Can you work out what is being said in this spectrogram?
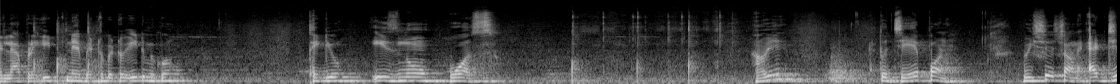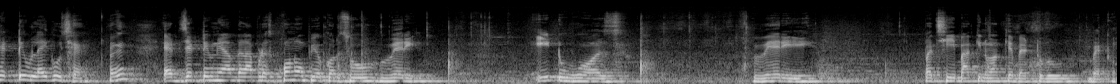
એટલે આપણે ઈટને બેઠો બેઠો ઈટ મૂકો. થઈ ગયું. ઇઝનું વોઝ હવે, તો જે પણ વિશેષણ એડજેક્ટિવ લાગ્યું છે. ઓકે એડજેક્ટિવની આગળ આપણે કોનો ઉપયોગ કરશું? વેરી ઇટ વોઝ વેરી પછી બાકીનું વાક્ય બેઠું બેઠું.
